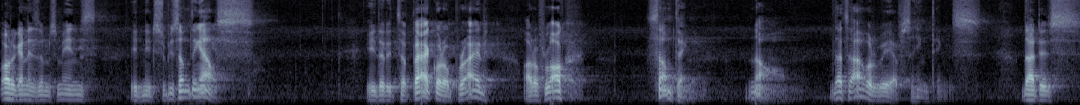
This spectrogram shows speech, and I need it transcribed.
organisms means it needs to be something else. Either it's a pack or a pride or a flock, something. No, that's our way of seeing things. That is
